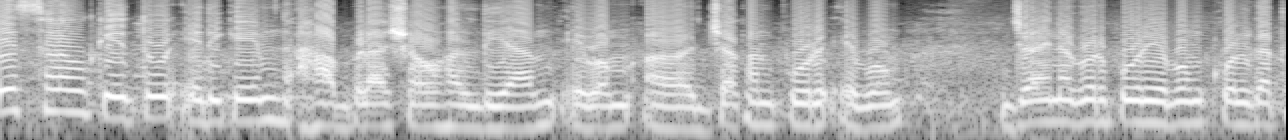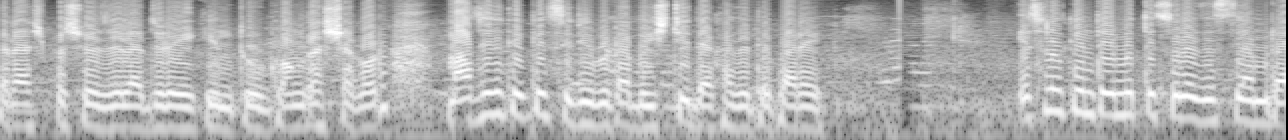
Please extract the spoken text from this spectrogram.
এছাড়াও কিন্তু এদিকে হাবড়া সহহালদিয়া এবং জগানপুর এবং জয়নগরপুর এবং কলকাতার আশপাশের জেলা জুড়ে কিন্তু গঙ্গাসাগর মাঝারি থেকে সিটিবোটা বৃষ্টি দেখা যেতে পারে। এছাড়াও কিন্তু এই মুহূর্তে চলে যাচ্ছি আমরা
